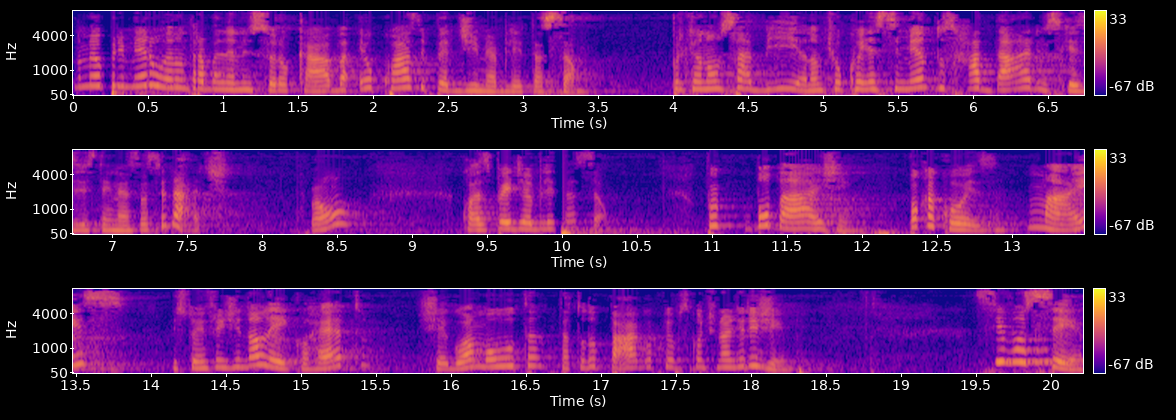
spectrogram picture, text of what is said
no meu primeiro ano trabalhando em Sorocaba, eu quase perdi minha habilitação. Porque eu não sabia, não tinha o conhecimento dos radares que existem nessa cidade. Tá bom? Quase perdi a habilitação. Por bobagem, pouca coisa. Mas estou infringindo a lei, correto? Chegou a multa, tá tudo pago porque eu preciso continuar dirigindo. Se você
